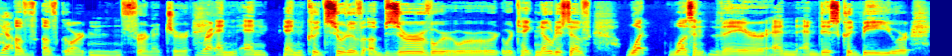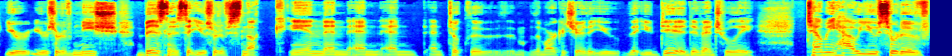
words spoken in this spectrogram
yep. of, of garden furniture right. and, and, and could sort of observe or, or, or take notice of what wasn't there and and this could be your your your sort of niche business that you sort of snuck in and and and and took the the market share that you that you did eventually tell me how you sort of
